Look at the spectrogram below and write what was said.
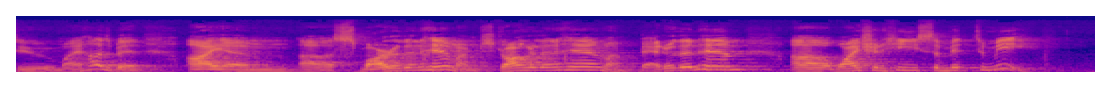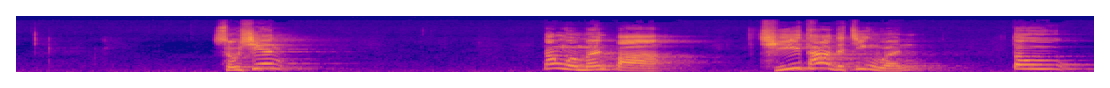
to my husband? I am uh, smarter than him, I'm stronger than him, I'm better than him. Uh, why should he submit to me? 首先，当我们把其他的经文都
